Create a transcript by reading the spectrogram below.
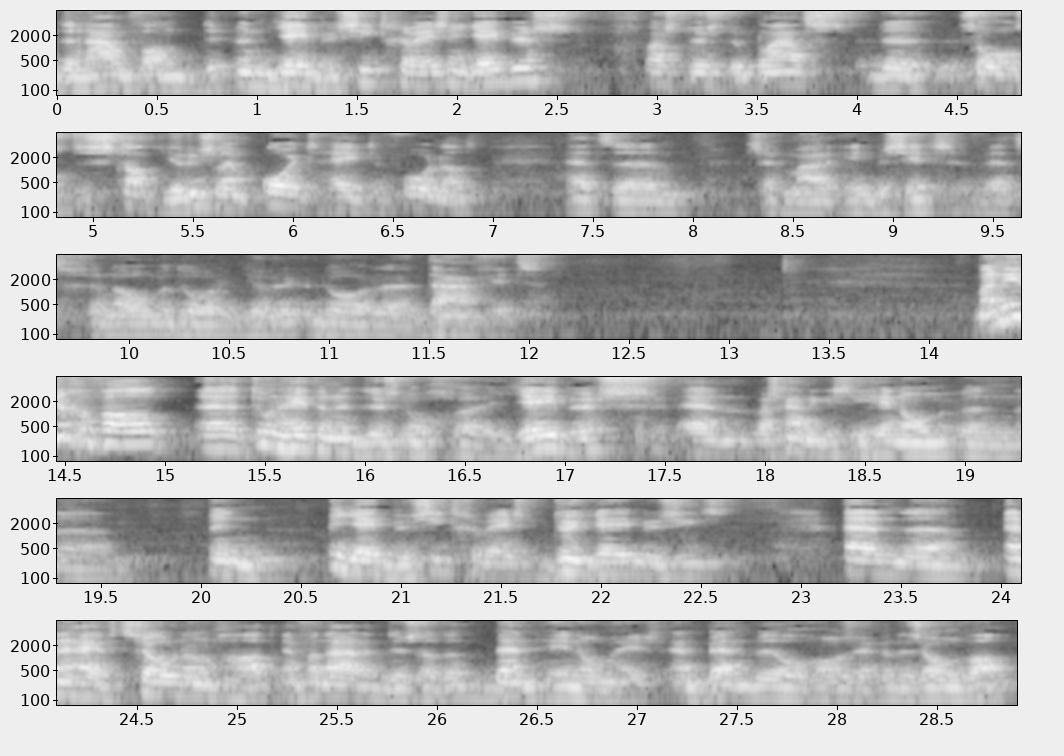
de naam van de, een Jebusiet geweest. zijn. Jebus was dus de plaats, de, zoals de stad Jeruzalem ooit heette, voordat het zeg maar in bezit werd genomen door, door David. Maar in ieder geval, uh, toen heette het dus nog uh, Jebus. En waarschijnlijk is die Hinnom een, een, een Jebusiet geweest, de Jebusiet. En, en hij heeft zonen gehad. En vandaar dus dat het Ben Hinnom heet. En Ben wil gewoon zeggen de zoon van.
